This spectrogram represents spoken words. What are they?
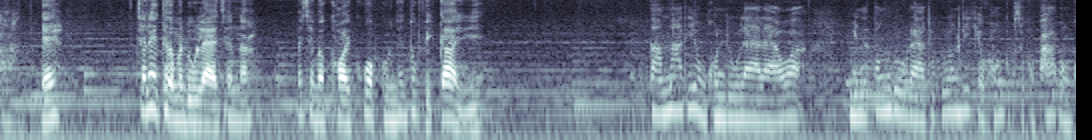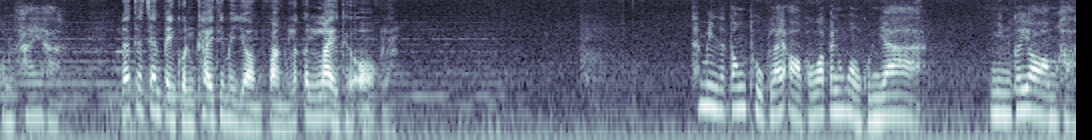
ค่ะ เอ๊ะ ฉันให้เธอมาดูแลฉันนะ ไม่ใช่มาคอยควบคุมฉันทุกฝีก้าวอย่างนี้ ตามหน้าที่ของคนดูแลแล้วอะมินจะต้องดูแลทุกเรื่องที่เกี่ยวข้องกับสุขภาพของคนไข้ค่ะ แล้วถ้าฉันเป็นคนไข้ที่ไม่ยอมฟังแล้วก็ไล่เธอออกล่ะ ถ้ามินจะต้องถูกไล่ออกเพราะว่าเป็นห่วงคุณย่า มินก็ยอมค่ะ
